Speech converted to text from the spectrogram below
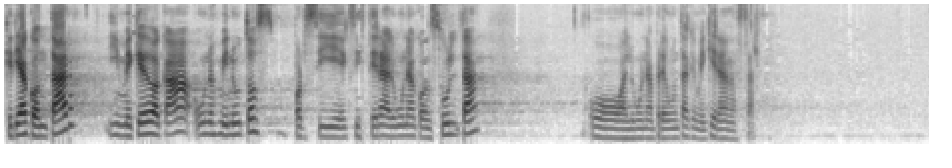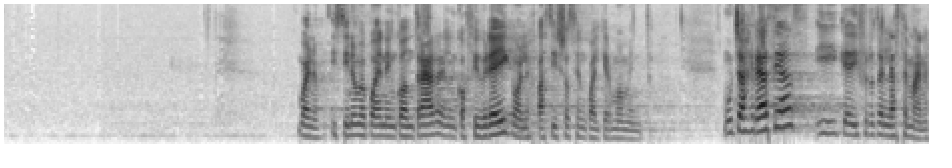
quería contar y me quedo acá unos minutos por si existiera alguna consulta o alguna pregunta que me quieran hacer. Bueno, y si no me pueden encontrar en el coffee break o en los pasillos en cualquier momento. Muchas gracias y que disfruten la semana.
